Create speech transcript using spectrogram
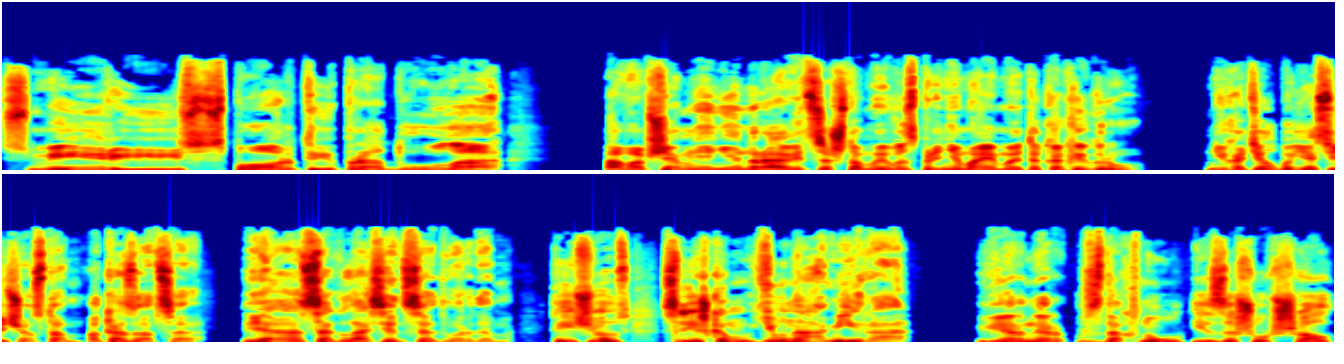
«Смирись, спор ты продула. А вообще мне не нравится, что мы воспринимаем это как игру. Не хотел бы я сейчас там оказаться». «Я согласен с Эдвардом. Ты еще слишком юна, Мира». Вернер вздохнул и зашуршал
